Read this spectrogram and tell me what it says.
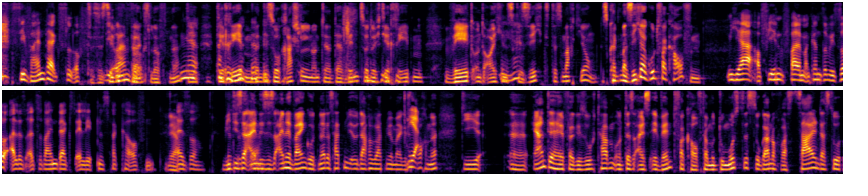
ist die Weinbergsluft. Das ist die, die Weinbergsluft, ne? Die, die Reben, wenn die so rascheln und der, der Wind so durch die Reben weht und euch ins ja. Gesicht, das macht jung. Das könnte man sicher gut verkaufen. Ja, auf jeden Fall. Man kann sowieso alles als Weinbergserlebnis verkaufen. Ja. Also. Wie diese ein, ja. dieses eine Weingut, ne? Das hatten wir, darüber hatten wir mal gesprochen, ja. ne? Die äh, Erntehelfer gesucht haben und das als Event verkauft haben und du musstest sogar noch was zahlen, dass du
